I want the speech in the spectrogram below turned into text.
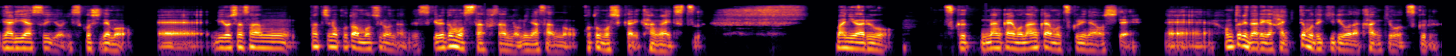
やりやすいように少しでも、えー、利用者さんたちのことはもちろんなんですけれども、スタッフさんの皆さんのこともしっかり考えつつ、マニュアルを作っ、何回も何回も作り直して、えー、本当に誰が入ってもできるような環境を作る。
